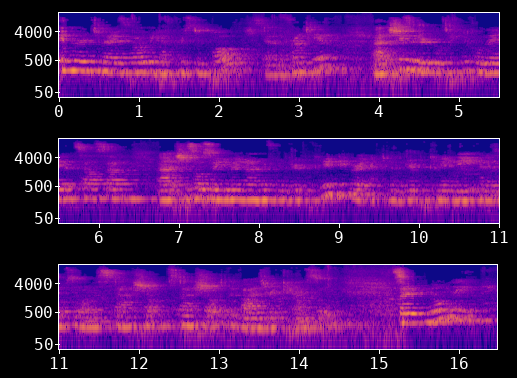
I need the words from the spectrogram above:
In the room today as well, we have Kristen Pol, she's down the front here. Uh, she's a Drupal technical lead at SALSA. Uh, she's also, you may know her from the Drupal community, very active in the Drupal community, and is also on the Starshot, Starshot Advisory Council. So normally,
